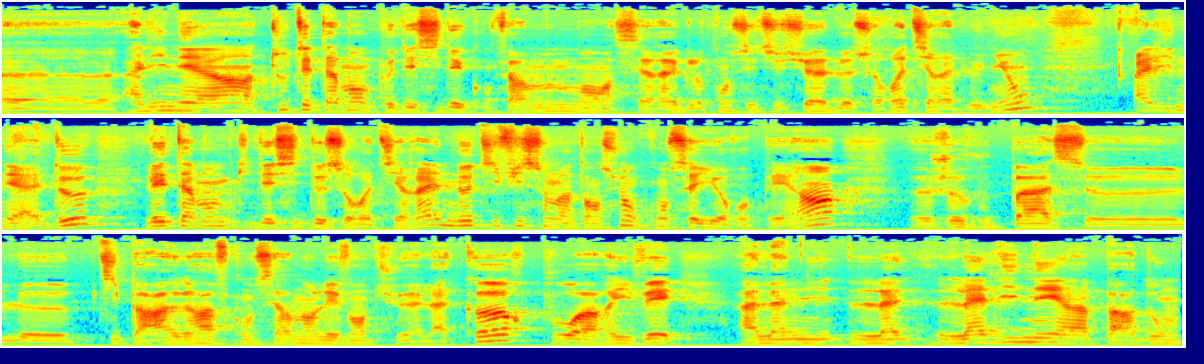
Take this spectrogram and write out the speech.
Euh, alinéa 1, tout État membre peut décider conformément à ses règles constitutionnelles de se retirer de l'Union. Alinéa 2, l'État membre qui décide de se retirer notifie son intention au Conseil européen. je vous passe le petit paragraphe concernant l'éventuel accord pour arriver à l'alinéa pardon,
